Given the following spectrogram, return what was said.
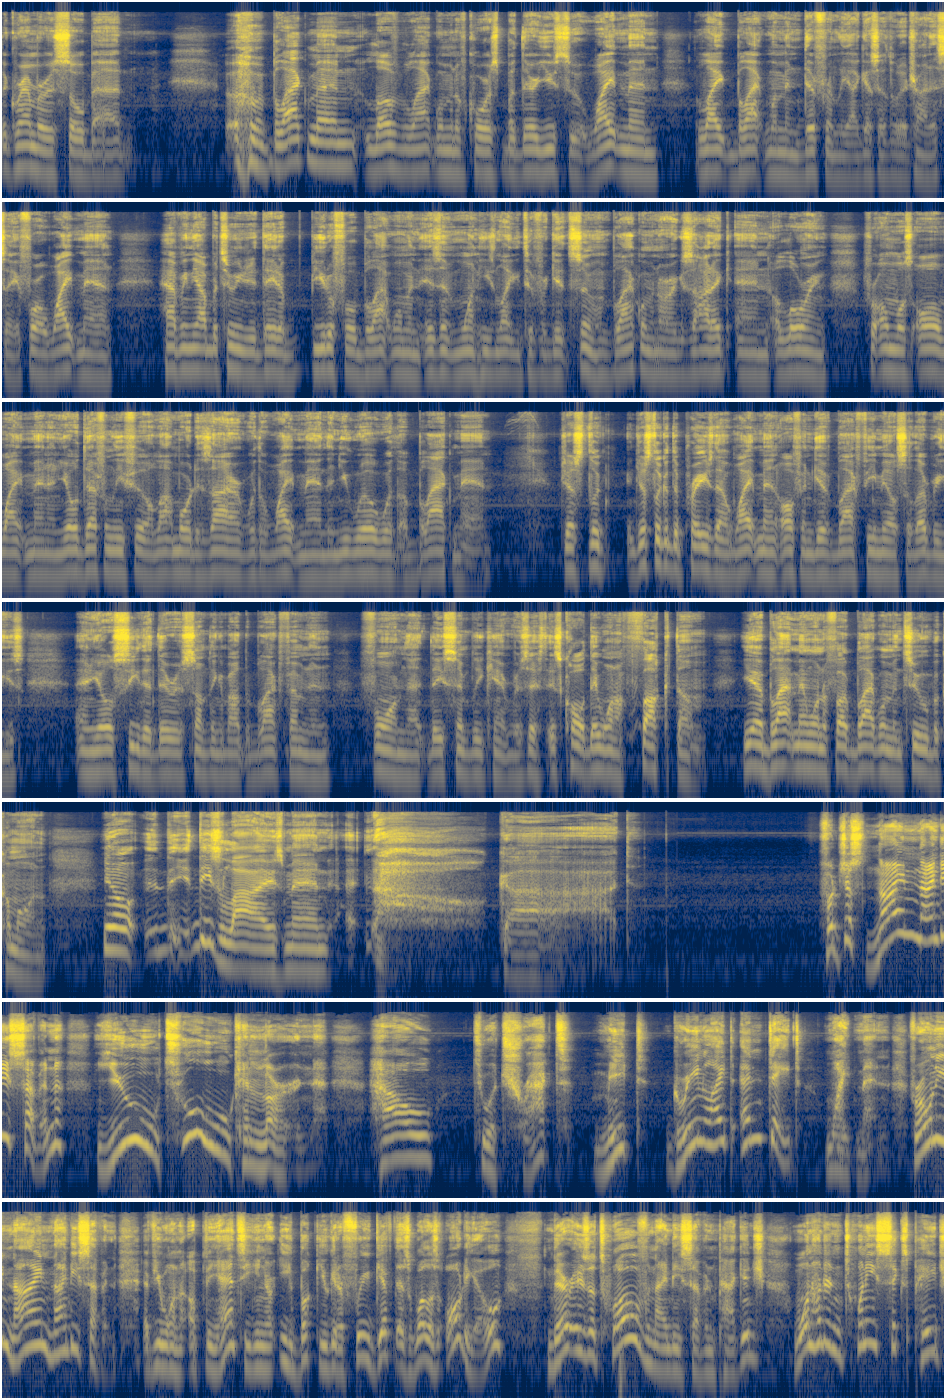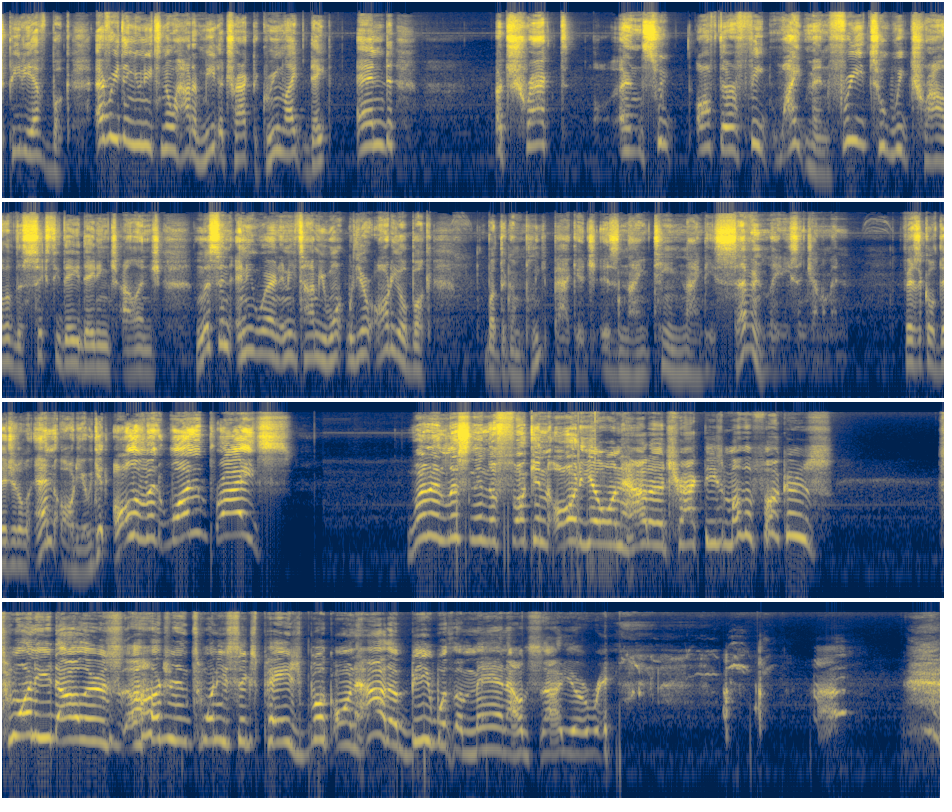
The grammar is so bad. black men love black women, of course, but they're used to it. White men like black women differently, I guess that's what they're trying to say. For a white man, having the opportunity to date a beautiful black woman isn't one he's likely to forget soon. Black women are exotic and alluring for almost all white men, and you'll definitely feel a lot more desire with a white man than you will with a black man. Just look just look at the praise that white men often give black female celebrities, and you'll see that there is something about the black feminine form that they simply can't resist. It's called they want to fuck them. Yeah, black men want to fuck black women too, but come on. You know, th- these lies, man. Oh, God. For just $9.97, you too can learn how to attract, meet, greenlight, and date white men for only $9.97. If you want to up the ante in your ebook, you get a free gift as well as audio. There is a $12.97 package, 126 page PDF book. Everything you need to know how to meet, attract, greenlight, date, and attract and sweep off their feet white men. Free two week trial of the 60 day dating challenge. Listen anywhere and anytime you want with your audiobook. But the complete package is $19.97, ladies and gentlemen physical, digital, and audio. You get all of it at one price. Women listening to fucking audio on how to attract these motherfuckers. $20, 126 page book on how to be with a man outside your race.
